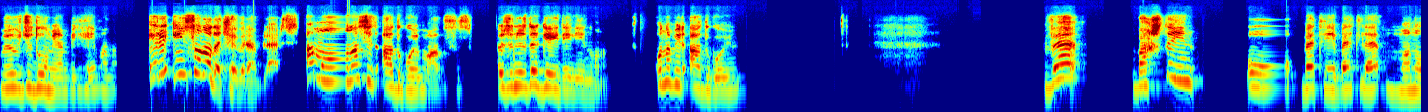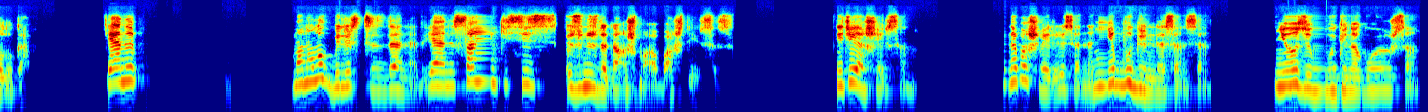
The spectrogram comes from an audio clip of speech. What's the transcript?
Mövcud olmayan bir heyvana. Elə insana da çevirə bilərsiniz. Amma ona siz ad qoymalısınız. Özünüzdə qeyd eləyin onu. Ona bir ad qoyun. Və başlayın o bət-heybətlə monoloqa. Yəni monoloq bilirsiniz də nədir? Yəni sanki siz özünüzlə danışmağa başlayırsınız. Necə yaşayırsan? Nə baş verir səndən? Niyə bu gündəsən sən? Niyə özü bu günə qoyursan?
